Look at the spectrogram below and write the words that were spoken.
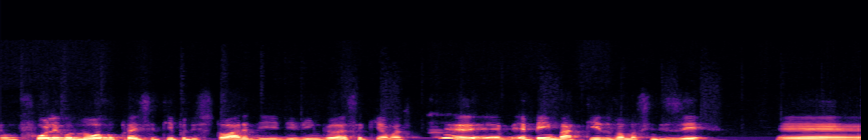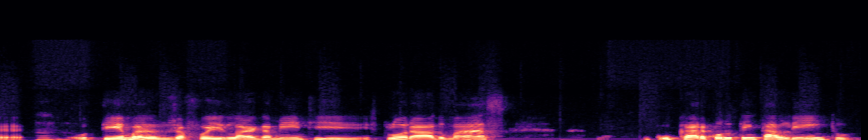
um fôlego novo para esse tipo de história de, de vingança que é, uma, é, é, é bem batido, vamos assim dizer. É, uhum. O tema já foi largamente explorado, mas o cara quando tem talento,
